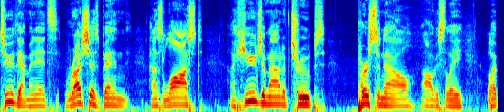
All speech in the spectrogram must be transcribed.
to them, and it's Russia's been has lost a huge amount of troops, personnel, obviously, but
